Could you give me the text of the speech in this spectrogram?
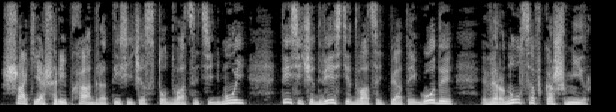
Шакья Шрипхадра 1127-1225 годы вернулся в Кашмир.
